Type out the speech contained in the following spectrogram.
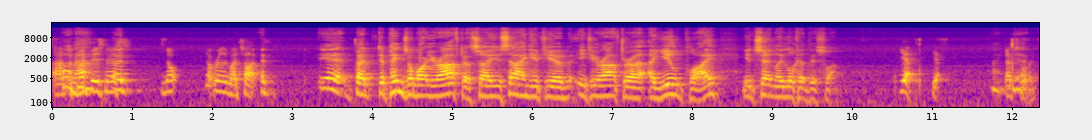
um, oh, a no. good business, not not really my type. Yeah, but depends on what you're after. So you're saying if you're if you're after a, a yield play, you'd certainly look at this one. Yeah, yeah, absolutely. Yeah.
